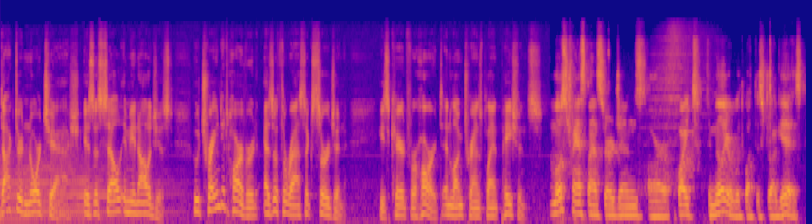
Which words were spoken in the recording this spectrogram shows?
Dr. Noorchashm is a cell immunologist who trained at Harvard as a thoracic surgeon. He's cared for heart and lung transplant patients. Most transplant surgeons are quite familiar with what this drug is.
